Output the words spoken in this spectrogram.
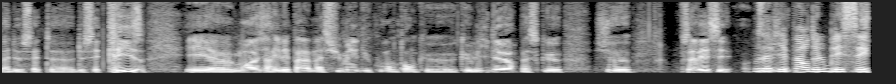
bah de cette, de cette crise. Et euh, moi, j'arrivais pas à m'assumer du coup en tant que, que leader parce que je, vous savez, c'est. Vous aviez peur de le blesser.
